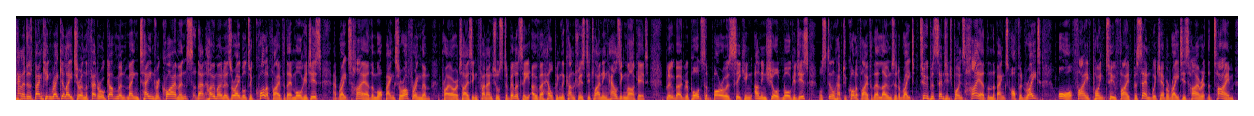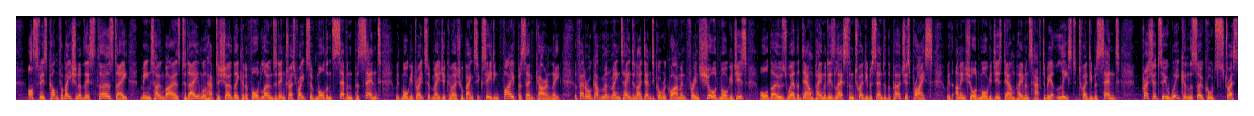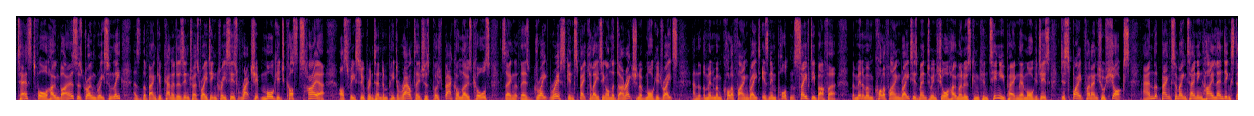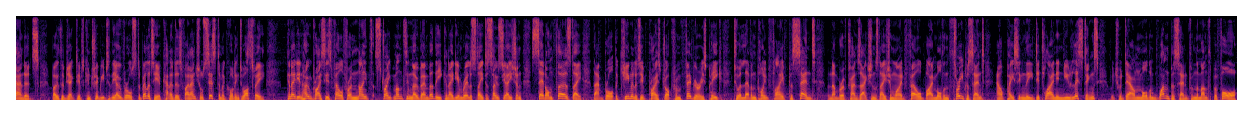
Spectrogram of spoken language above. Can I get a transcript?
Canada's banking regulator and the federal government maintained requirements that homeowners are able to qualify for their mortgages at rates higher than what banks are offering them, prioritising financial stability over helping the country's declining housing market. Bloomberg reports that borrowers seeking uninsured mortgages will still have to qualify for their loans at a rate two percentage points higher than the bank's offered rate, or 5.25%, whichever rate is higher at the time. OSFI's confirmation of this Thursday means homebuyers today will have to show they can afford loans at interest interest rates of more than 7%, with mortgage rates at major commercial banks exceeding 5% currently. The federal government maintained an identical requirement for insured mortgages, or those where the down payment is less than 20% of the purchase price. With uninsured mortgages, down payments have to be at least 20%. Pressure to weaken the so called stress test for home buyers has grown recently as the Bank of Canada's interest rate increases ratchet mortgage costs higher. OSFI Superintendent Peter Routledge has pushed back on those calls, saying that there's great risk risk in speculating on the direction of mortgage rates and that the minimum qualifying rate is an important safety buffer. The minimum qualifying rate is meant to ensure homeowners can continue paying their mortgages despite financial shocks and that banks are maintaining high lending standards. Both objectives contribute to the overall stability of Canada's financial system, according to OSFI. Canadian home prices fell for a ninth straight month in November, the Canadian Real Estate Association said on Thursday. That brought the cumulative price drop from February's peak to 11.5%. The number of transactions nationwide fell by more than 3%, outpacing the decline in new listings, which were down more than 1% from the month before.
